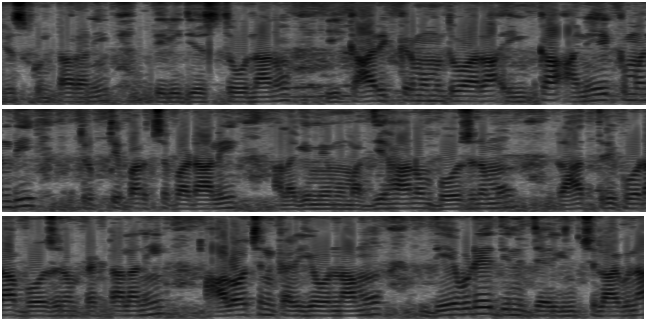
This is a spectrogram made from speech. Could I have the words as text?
చేసుకుంటారని తెలియజేస్తూ ఉన్నాను. ఈ కార్యక్రమం ద్వారా ఇంకా అనేక మంది తృప్తిపరచబడాలి. అలాగే మేము మధ్యాహ్నం భోజనము రాత్రి కూడా భోజనం పెట్టాలని ఆలోచన కలిగి ఉన్నాము. దేవుడే దీన్ని జరిగించులాగున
